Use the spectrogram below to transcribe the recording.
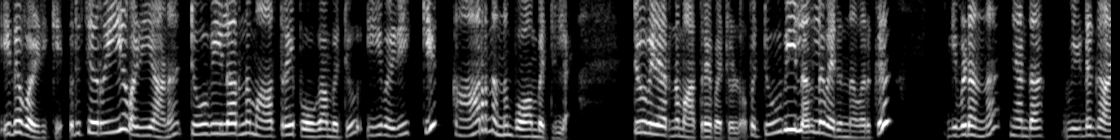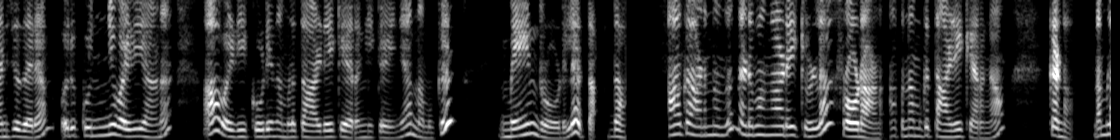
ഇത് വഴിക്ക്. ഒരു ചെറിയ വഴിയാണ്. ടൂ വീലറിന് മാത്രമേ പോകാൻ പറ്റൂ. ഈ വഴിക്ക് കാറിനൊന്നും പോകാൻ പറ്റില്ല. ടൂ വീലറിന് മാത്രമേ പറ്റുള്ളൂ. അപ്പോൾ ടൂ വീലറിൽ വരുന്നവർക്ക് ഇവിടെ നിന്ന് ഞാൻ ദാ വീണ്ടും കാണിച്ചു തരാം. ഒരു കുഞ്ഞു വഴിയാണ്. ആ വഴി കൂടി നമ്മൾ താഴേക്ക് ഇറങ്ങി കഴിഞ്ഞാൽ നമുക്ക് മെയിൻ റോഡിൽ എത്താം. ദാ ആ കാണുന്നത് നെടുമങ്ങാടേക്കുള്ള റോഡാണ്. അപ്പം നമുക്ക് താഴേക്ക് ഇറങ്ങാം. കണ്ടോ? നമ്മൾ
